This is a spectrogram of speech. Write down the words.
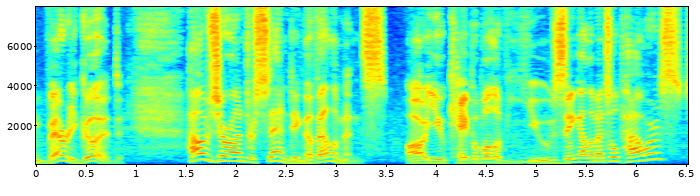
Very good. How's your understanding of elements? Are you capable of using elemental powers?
